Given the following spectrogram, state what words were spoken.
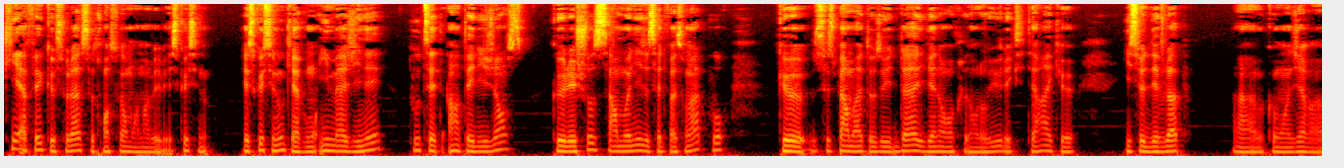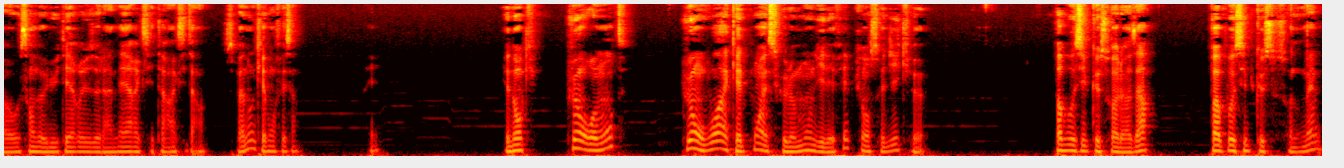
qui a fait que cela se transforme en un bébé? Est-ce que c'est nous? Est-ce que c'est nous qui avons imaginé toute cette intelligence que les choses s'harmonisent de cette façon-là pour que ce spermatozoïde-là, il vienne rentrer dans l'ovule, etc., et que il se développe, euh, comment dire, euh, au sein de l'utérus de la mère, etc., etc. C'est pas nous qui avons fait ça. Et donc, plus on remonte, plus on voit à quel point est-ce que le monde il est fait, plus on se dit que pas possible que ce soit le hasard, pas possible que ce soit nous-mêmes.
